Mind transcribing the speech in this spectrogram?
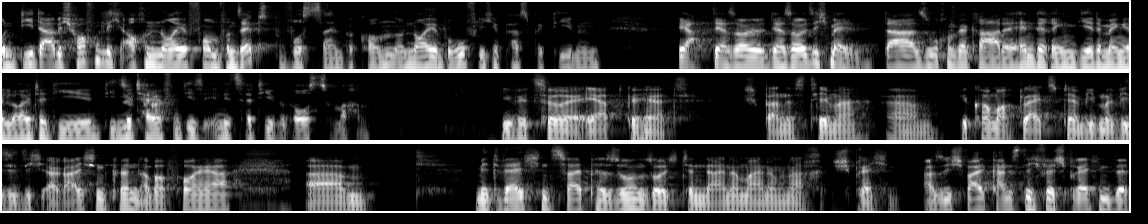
und die dadurch hoffentlich auch eine neue Form von Selbstbewusstsein bekommen und neue berufliche Perspektiven. Ja, der soll, der soll sich melden. Da suchen wir gerade händeringend jede Menge Leute, die, die mithelfen, diese Initiative groß zu machen. Liebe Zuhörer, ihr habt gehört. Spannendes Thema. Ähm, wir kommen auch gleich zu dem, wie man, wie sie dich erreichen können, aber vorher, ähm, mit welchen zwei Personen soll ich denn deiner Meinung nach sprechen? Also ich weiß, kann es nicht versprechen,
